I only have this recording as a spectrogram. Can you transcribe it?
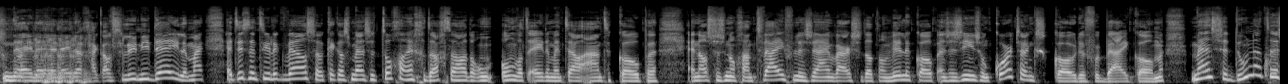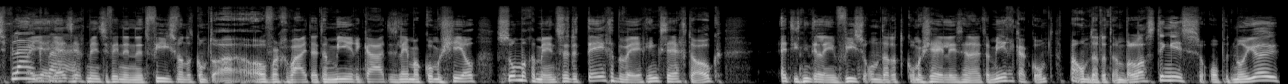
nee, nee, nee, nee, dat ga ik absoluut niet delen. Maar het is natuurlijk wel zo. Kijk, als mensen toch al in gedachten hadden om, om wat elementaal aan te kopen. En als ze nog aan twijfelen zijn waar ze dat dan willen kopen. en ze zien zo'n kortingscode voorbij komen. Mensen doen dat dus blijkbaar. Maar jij, jij zegt mensen vinden het vies, want het komt overgewaaid uit Amerika. Het is alleen maar commercieel. Sommige mensen, de tegenbeweging, zegt ook. Het is niet alleen vies omdat het commercieel is en uit Amerika komt, maar omdat het een belasting is op het milieu,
